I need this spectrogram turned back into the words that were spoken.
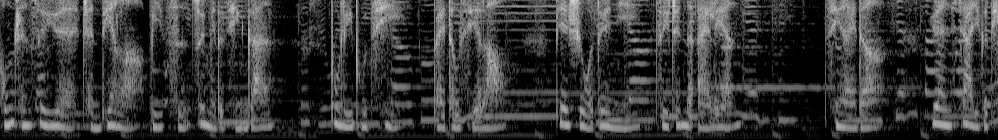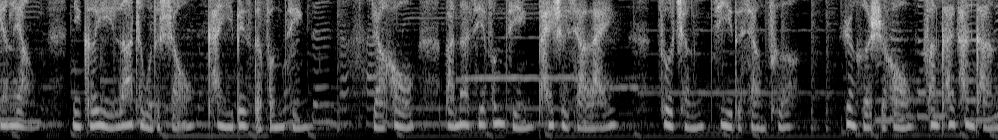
红尘岁月沉淀了彼此最美的情感，不离不弃，白头偕老，便是我对你最真的爱恋。亲爱的，愿下一个天亮，你可以拉着我的手看一辈子的风景，然后把那些风景拍摄下来，做成记忆的相册。任何时候翻开看看，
